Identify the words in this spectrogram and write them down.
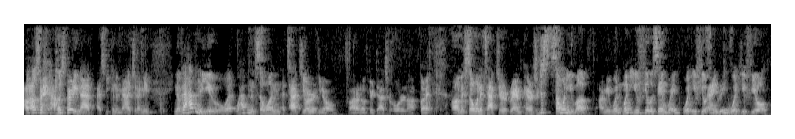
I, was very, I was very mad, as you can imagine. I mean, you know, if that happened to you, what, what happened if someone attacked your, you know, well, I don't know if your dads are old or not, but um, if someone attacked your grandparents or just someone you loved, I mean, wouldn't, wouldn't you feel the same way? Wouldn't you feel angry? Wouldn't you feel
